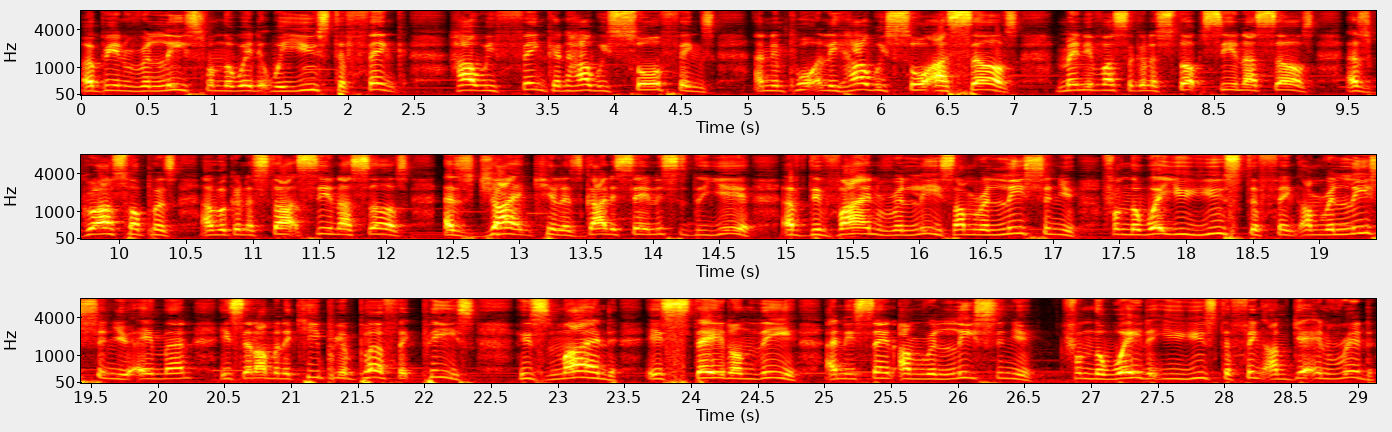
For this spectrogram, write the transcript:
are being released from the way that we used to think, how we think and how we saw things, and importantly, how we saw ourselves. Many of us are going to stop seeing ourselves as grasshoppers and we're going to start seeing ourselves as giant killers. God is saying this is the year of divine release. I'm releasing you from the way you used to think. I'm releasing you. Amen. He said, I'm going to keep you in perfect peace, whose mind is stayed on thee. And he's saying, I'm releasing you from the way that you used to think. I'm getting rid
